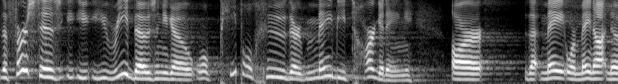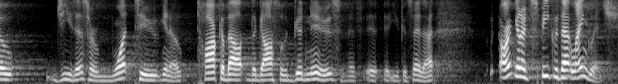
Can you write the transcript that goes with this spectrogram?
The first is you, you read those and you go, well, people who they're maybe targeting are that may or may not know Jesus or want to, you know, talk about the gospel, the good news, if, you could say that, aren't going to speak with that language.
